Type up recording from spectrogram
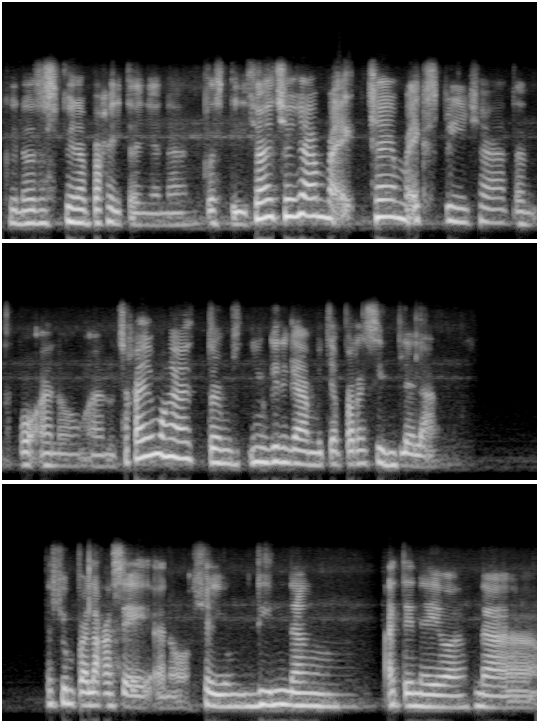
Kaya tapos pinapakita niya na. Tapos di, siya, siya, siya, ma, siya ma-explain siya kung ano, ano. Tsaka yung mga terms, yung ginagamit niya, parang simple lang. Tapos yung pala kasi, ano, siya yung dean ng Ateneo na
